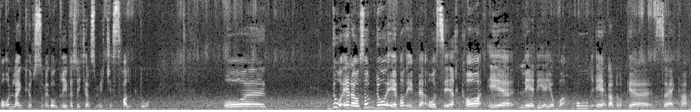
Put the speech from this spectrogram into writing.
på online-kurs som jeg òg driver, så ikke er det så mye salg da. Og da er det jo sånn, da er man inne og ser hva er ledige jobber. Hvor er det noe som jeg kan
